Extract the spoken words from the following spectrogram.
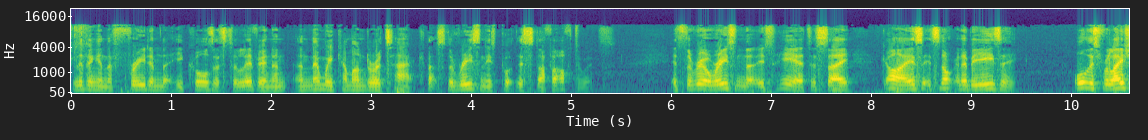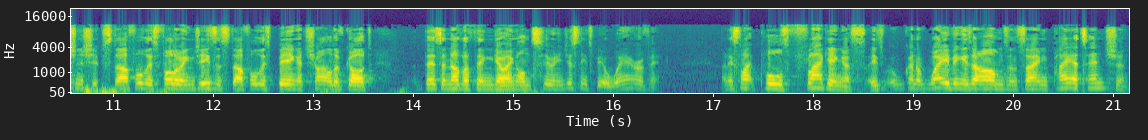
living in the freedom that he calls us to live in, and, and then we come under attack. That's the reason he's put this stuff afterwards. It's the real reason that he's here to say, guys, it's not going to be easy. All this relationship stuff, all this following Jesus stuff, all this being a child of God, there's another thing going on too, and you just need to be aware of it. And it's like Paul's flagging us. He's kind of waving his arms and saying, pay attention.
